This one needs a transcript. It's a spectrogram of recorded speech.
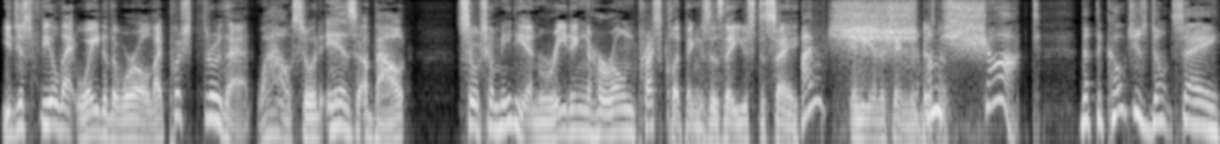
you just feel that weight of the world. I pushed through that. Wow. So it is about social media and reading her own press clippings, as they used to say I'm in the entertainment business. I'm shocked that the coaches don't say,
